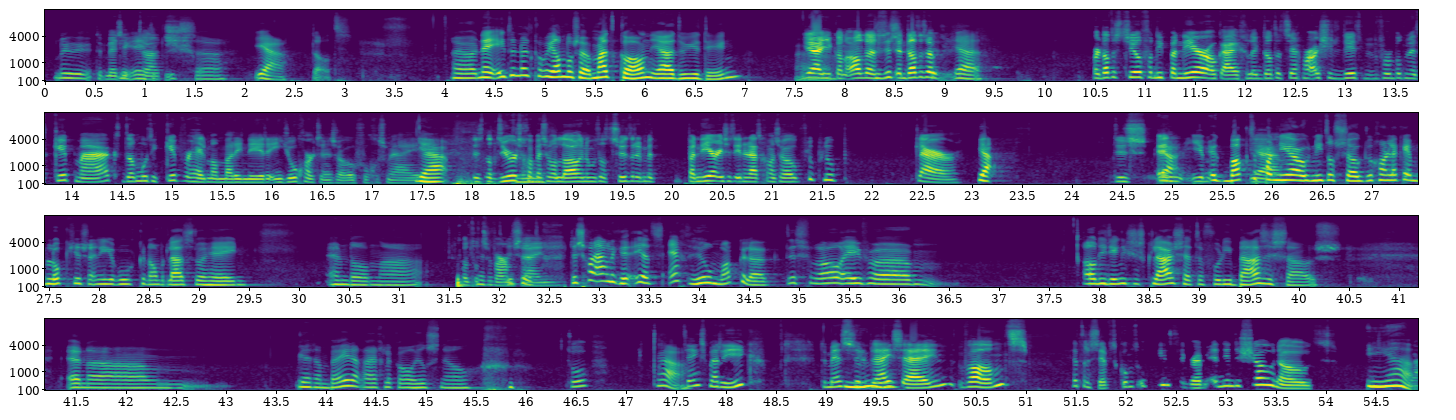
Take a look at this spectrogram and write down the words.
nu, De magic nu eet ik touch. iets. eh, ja, dat. Eh, nee, ik doe nooit koriander of zo, maar het kan. Ja, doe je ding. Ja, je kan alles. dus- en dat is ook, Ja, maar dat is chill van die paneer ook eigenlijk. Dat het zeg maar, als je dit bijvoorbeeld met kip maakt, dan moet die kip weer helemaal marineren in yoghurt en zo, volgens mij. ja, Dus dat duurt gewoon best wel lang. En dan moet dat sudderen. Met paneer is het inderdaad gewoon zo vloep vloep. Klaar. Ja. Dus, ja. en je, ik bak de ja. paneer ook niet of zo. Ik doe gewoon lekker in blokjes en die roer ik er dan op het laatst doorheen. En dan... eh, gewoon tot ze warm het. zijn. Het is gewoon eigenlijk, ja, het is echt heel makkelijk. Het is vooral even ehm, al die dingetjes klaarzetten voor die basissaus. En ehm, ja, dan ben je er eigenlijk al heel snel. Top. Ja, Thanks Marieke. De mensen zullen blij zijn, want het recept komt op Instagram en in de show notes. Ja.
